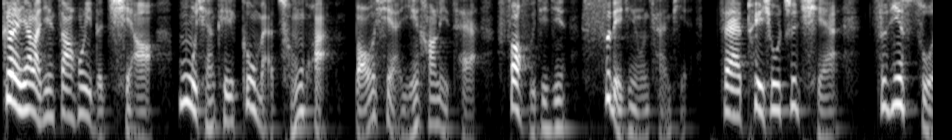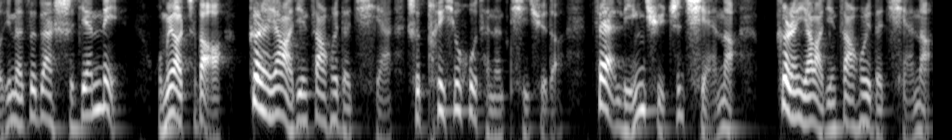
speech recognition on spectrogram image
个人养老金账户里的钱啊，目前可以购买存款。保险、银行理财、放付基金四类金融产品，在退休之前资金锁定的这段时间内，我们要知道啊，个人养老金账户的钱是退休后才能提取的。在领取之前呢，个人养老金账户里的钱呢，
